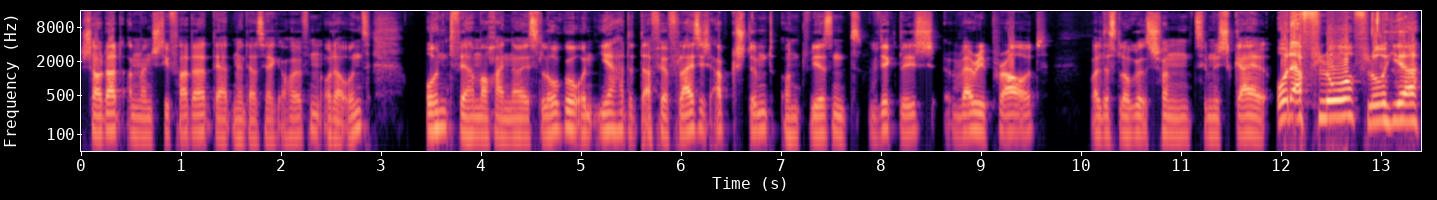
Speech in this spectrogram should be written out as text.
Shoutout an meinen Stiefvater, der hat mir da sehr geholfen oder uns. Und wir haben auch ein neues Logo und ihr hattet dafür fleißig abgestimmt und wir sind wirklich very proud, weil das Logo ist schon ziemlich geil. Oder Flo, Flo hier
